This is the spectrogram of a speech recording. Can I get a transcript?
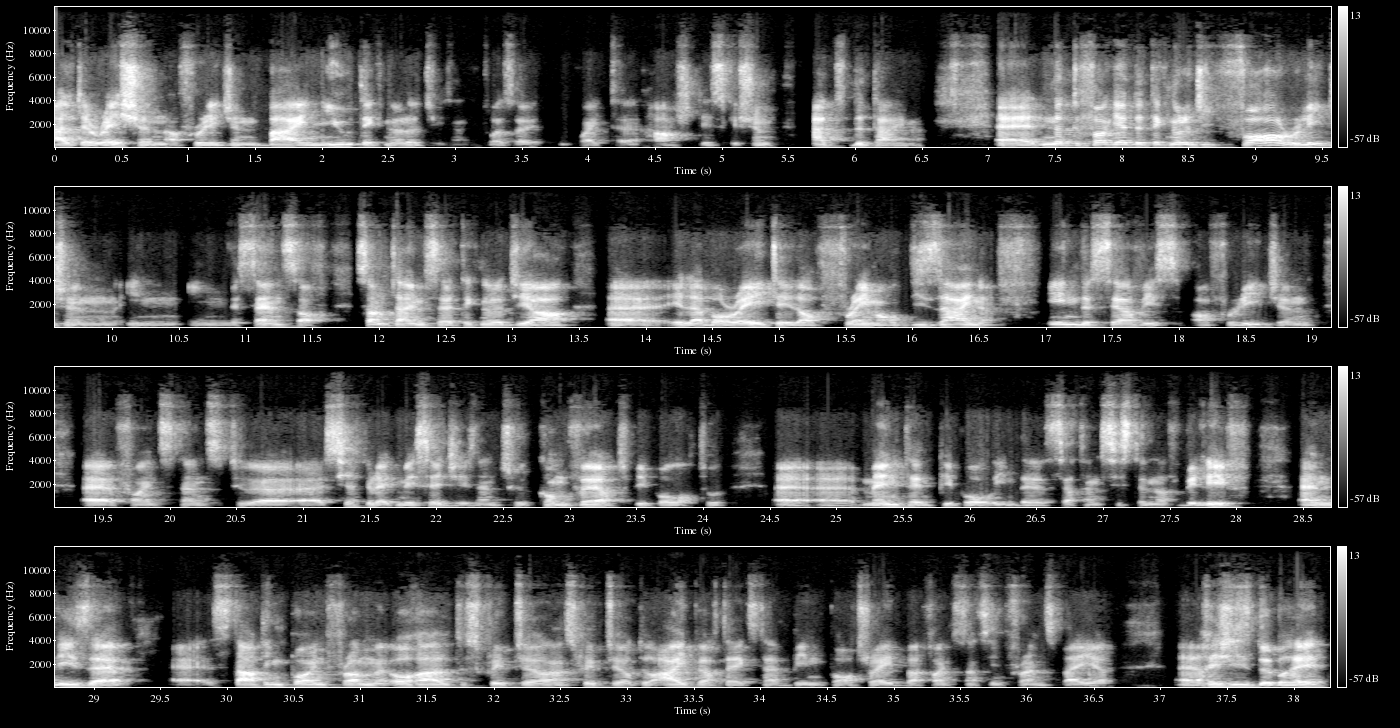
alteration of religion by new technologies. And it was a quite harsh discussion at the time. Uh, not to forget the technology for religion in, in the sense of sometimes uh, technology are uh, elaborated or framed or designed in the service of religion, uh, for instance, to uh, uh, circulate messages and to convert people or to maintain people in the certain system of belief. And these uh, starting point from oral to scripture and scripture to hypertext have been portrayed, by, for instance, in France by uh, uh, Régis Debray,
